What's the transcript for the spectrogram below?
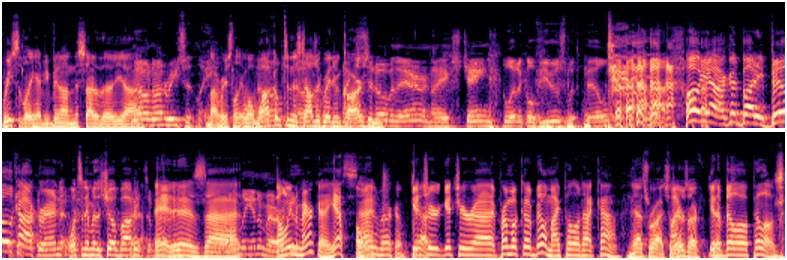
recently, have you been on this side of the? Uh, no, not recently. Not recently. Well, No, welcome to no. Nostalgic Radio and I sit and- over there and I exchange political views with Bill. oh yeah, our good buddy Bill Cochran. What's the name of the show, Bobby? It is uh, only in America. Only in America. Yes. Only Uh, in America. Get Yeah. your get your uh, promo code Bill mypillow.com. That's right. So there's our get a billow of pillows.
